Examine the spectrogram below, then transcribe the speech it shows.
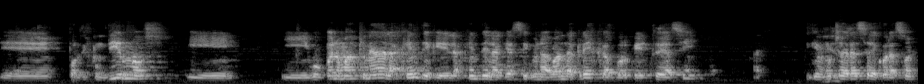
eh, por difundirnos y, y bueno, más que nada la gente, que la gente es la que hace que una banda crezca, porque estoy así. Así que muchas gracias de corazón.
